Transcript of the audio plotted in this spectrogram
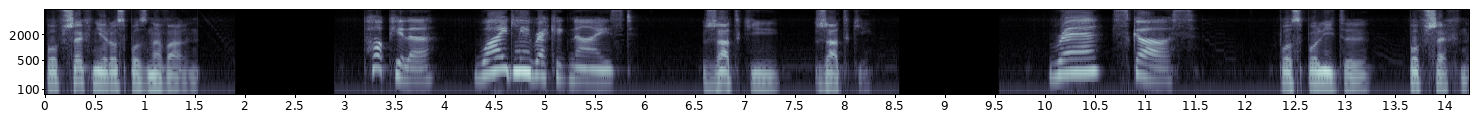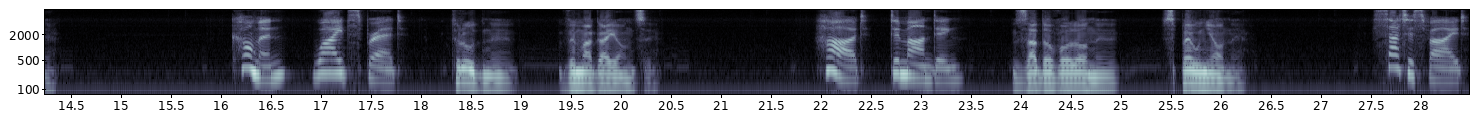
powszechnie rozpoznawalny. Popular, widely recognized, Rzadki, rzadki. rare, scarce, Pospolity, powszechny. common, widespread, Trudny, wymagający. hard, demanding, Zadowolony, spełniony. satisfied,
